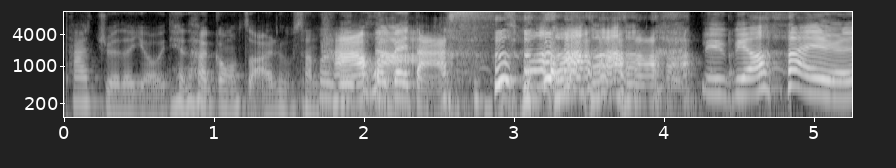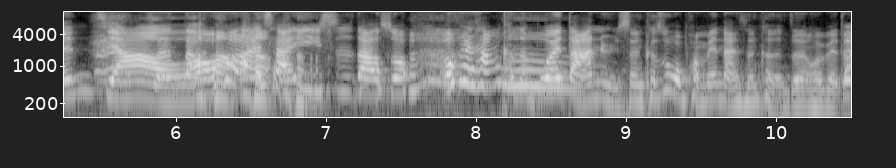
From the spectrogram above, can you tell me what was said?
他觉得有一天他跟我走在路上，他会被打打死。你不要害人家好真的，我后来才意识到说，OK，他们可能不会打女生，可是我旁边男生可能真的会被打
